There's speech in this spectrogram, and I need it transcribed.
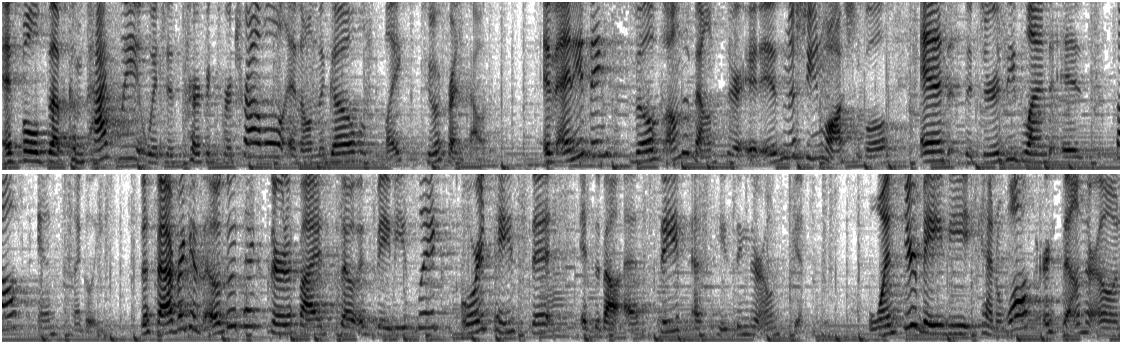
It folds up compactly, which is perfect for travel and on the go, like to a friend's house. If anything spills on the bouncer, it is machine washable, and the jersey blend is soft and snuggly. The fabric is Oeko-Tex certified, so if baby licks or tastes it, it's about as safe as tasting their own skin. Once your baby can walk or sit on their own,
